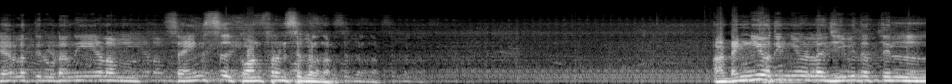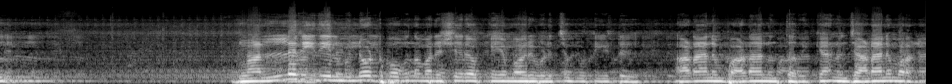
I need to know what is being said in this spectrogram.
കേരളത്തിലുടനീളം സയൻസ് കോൺഫറൻസുകൾ നടത്തി. അടങ്ങി ഒതുങ്ങിയുള്ള ജീവിതത്തിൽ നല്ല രീതിയിൽ മുന്നോട്ട് പോകുന്ന മനുഷ്യരൊക്കെയും അവർ വിളിച്ചു കൂട്ടിയിട്ട് ആടാനും പാടാനും തെറിക്കാനും ചാടാനും പറഞ്ഞു.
